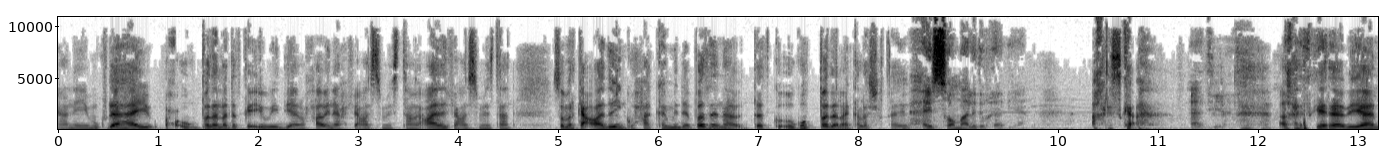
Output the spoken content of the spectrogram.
yani maku dhahay wax ugu badana dadka ay weydiiyaan waxaa inay wax fiican samaystaan caado fiican samaystaan. So marka caadooyinka waxaa ka mid a badanaa dadka ugu badan aan kala shaqeeyo. Maxay soomaalidu raadiyaan? Akhriska. Akhriskay raadiyaan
